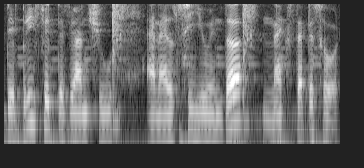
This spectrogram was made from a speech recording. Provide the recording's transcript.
Debrief with Divyanshu, and I'll see you in the next episode.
